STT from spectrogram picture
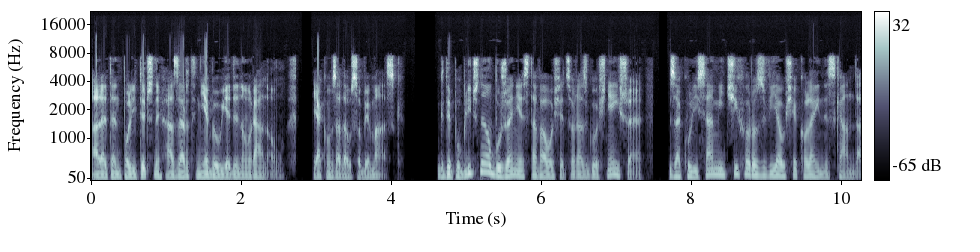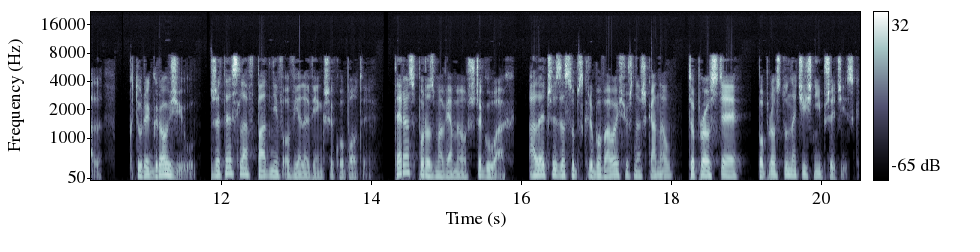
Ale ten polityczny hazard nie był jedyną raną, jaką zadał sobie Musk. Gdy publiczne oburzenie stawało się coraz głośniejsze, za kulisami cicho rozwijał się kolejny skandal, który groził, że Tesla wpadnie w o wiele większe kłopoty. Teraz porozmawiamy o szczegółach, ale czy zasubskrybowałeś już nasz kanał? To proste, po prostu naciśnij przycisk.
